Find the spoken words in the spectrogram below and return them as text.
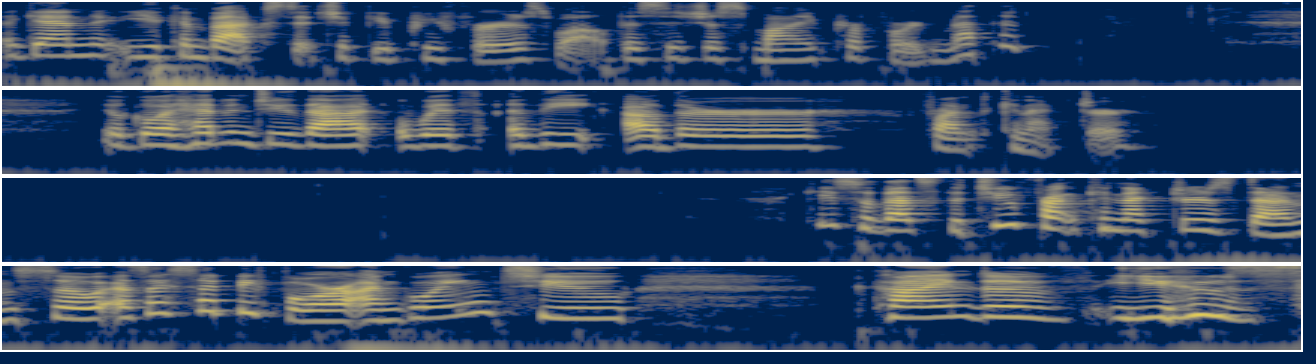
Again, you can backstitch if you prefer as well. This is just my preferred method. You'll go ahead and do that with the other front connector. Okay, so that's the two front connectors done. So as I said before, I'm going to kind of use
